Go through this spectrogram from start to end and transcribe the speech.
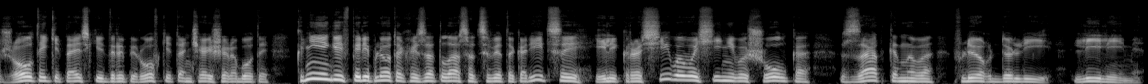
желтые китайские драпировки тончайшей работы, книги в переплетах из атласа цвета корицы или красивого синего шелка, затканного флёр-де-ли, лилиями,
